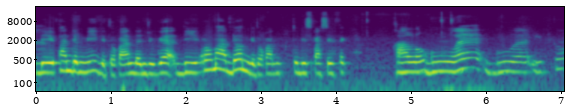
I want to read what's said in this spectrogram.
di pandemi gitu kan dan juga di Ramadan gitu kan, to be specific. Kalau gue, gue itu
